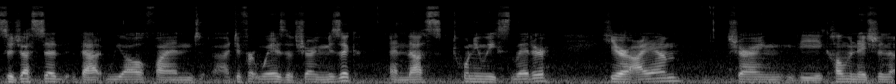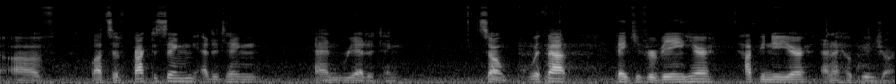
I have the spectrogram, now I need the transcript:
suggested that we all find uh, different ways of sharing music. And thus, 20 weeks later, here I am sharing the culmination of lots of practicing, editing, and re-editing. So with that, thank you for being here. Happy New Year, and I hope you enjoy.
